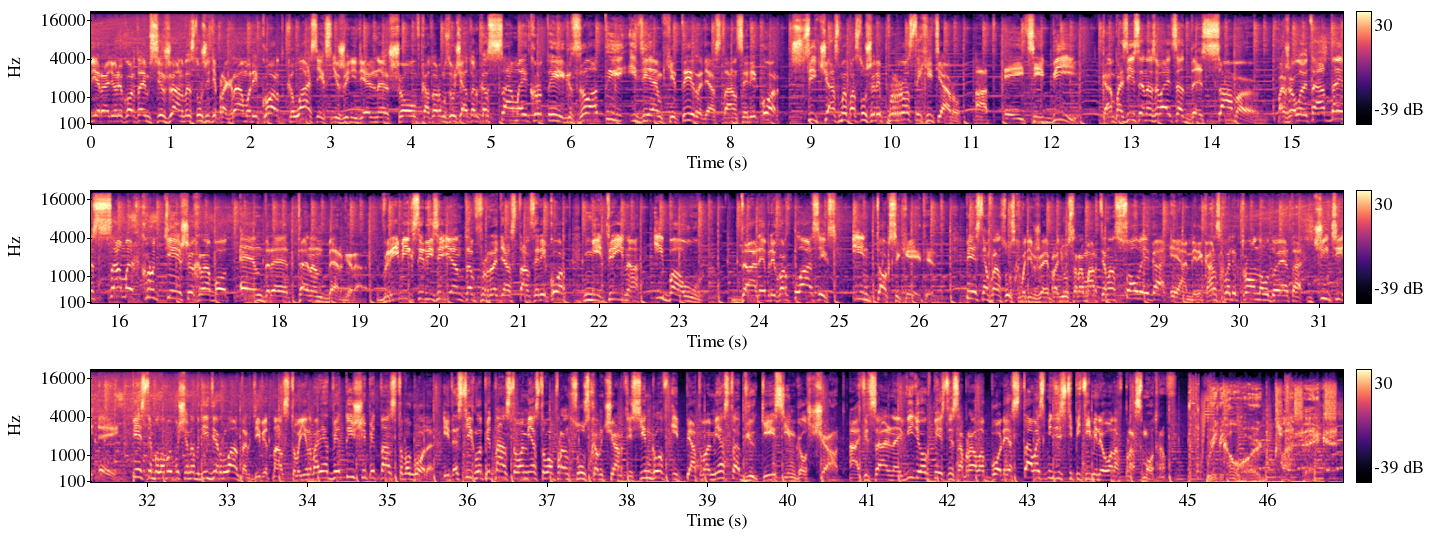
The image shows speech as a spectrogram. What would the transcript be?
Студии Радио Рекорд MC Жан вы слушаете программу Record Classics, еженедельное шоу, в котором звучат только самые крутые, золотые EDM-хиты радиостанции Рекорд. Сейчас мы послушали просто хитяру от ATB. Композиция называется The Summer. Пожалуй, это одна из самых крутейших работ Эндре Тенненбергера. В ремиксе резидентов радиостанции Рекорд Нитрина и Баур. Далее в Record Classics Intoxicated. Песня французского диджея-продюсера Мартина Солвейга и американского электронного дуэта GTA. Песня была выпущена в Нидерландах 19 января 2015 года и достигла 15 места во французском чарте синглов и 5 места в UK Singles Chart. А официальное видео к песне собрало более 185 миллионов просмотров. Record classics.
